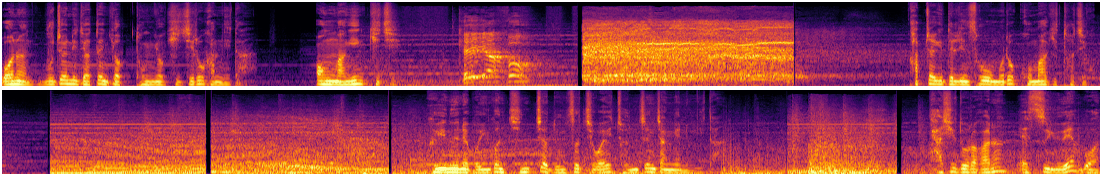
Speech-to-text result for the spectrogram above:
원은 무전이 되었던 옆 동료 기지로 갑니다. 엉망인 기지. KR4! 갑자기 들린 소음으로 고막이 터지고 그의 눈에 보인 건 진짜 눈서치와의 전쟁 장면입니다. 다시 돌아가는 SUM-1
